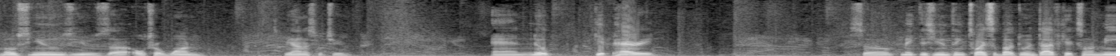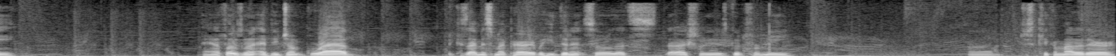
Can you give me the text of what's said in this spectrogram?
Most Yuns use uh, Ultra 1, to be honest with you. And nope, get parried. So make this Yun think twice about doing dive kicks on me. And I thought he was going to empty jump grab because I missed my parry, but he didn't. So that's that actually is good for me. Um, just kick him out of there,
